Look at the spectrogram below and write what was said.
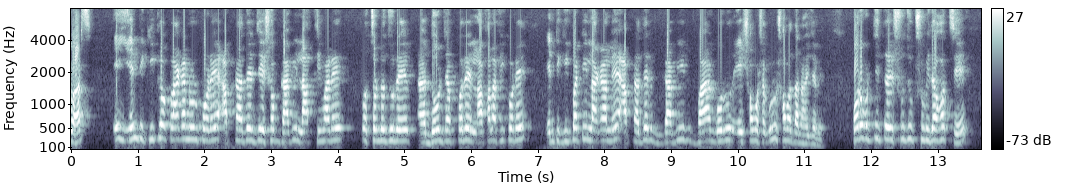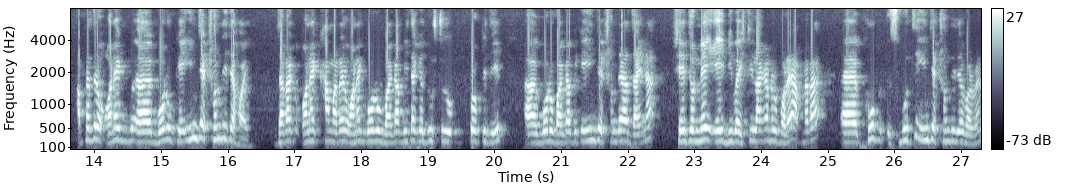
ভিউয়ার্স, এই এন্টি কিকলক লাগানোর পরে আপনাদের যে সব গাবি লাথি মারে প্রচণ্ড জোরে দৌড়ঝাঁপ করে লাফালাফি করে এন্টি কিকবাটি লাগালে আপনাদের গাভীর বা গরুর এই সমস্যাগুলো সমাধান হয়ে যাবে। পরবর্তীতে সুযোগ সুবিধা হচ্ছে আপনাদের অনেক গরুকে ইনজেকশন দিতে হয়। যারা অনেক খামারে অনেক গরু বা গাভী থাকে দুষ্টু প্রকৃতির গরু বা গাভীকে ইনজেকশন দেওয়া যায় না। সেই জন্য এই ডিভাইসটি লাগানোর পরে আপনারা খুব স্মুথলি ইনজেকশন দিতে পারবেন।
